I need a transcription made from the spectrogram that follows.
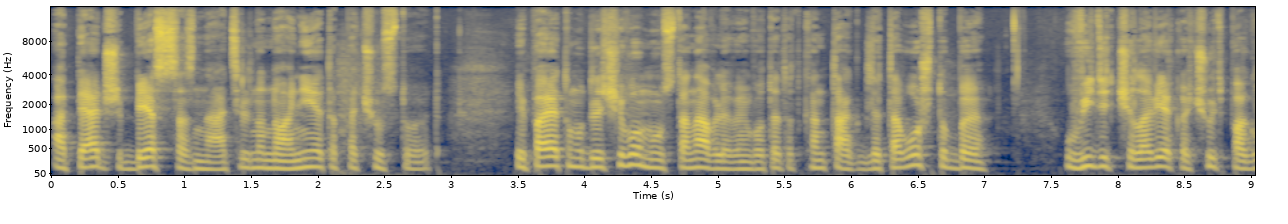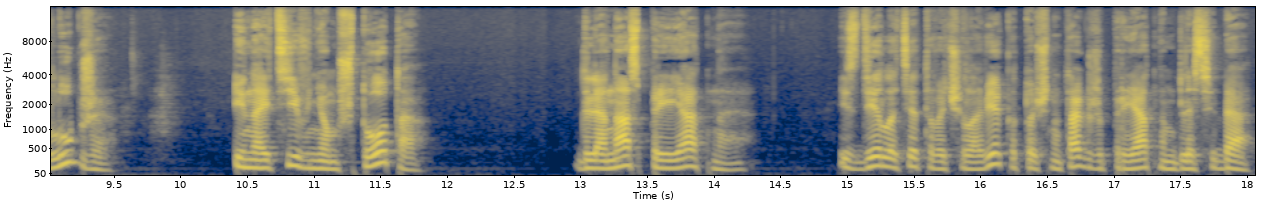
Опять же, бессознательно, но они это почувствуют – и поэтому для чего мы устанавливаем вот этот контакт? Для того, чтобы увидеть человека чуть поглубже и найти в нем что-то для нас приятное, и сделать этого человека точно так же приятным для себя.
